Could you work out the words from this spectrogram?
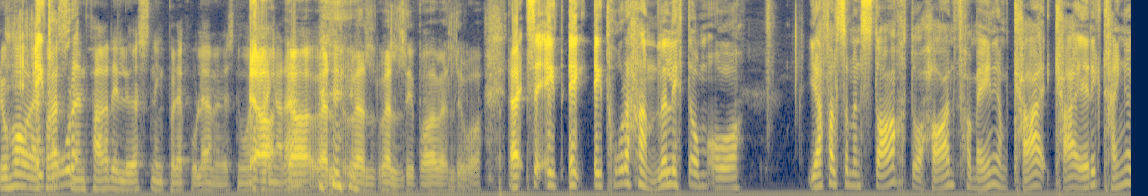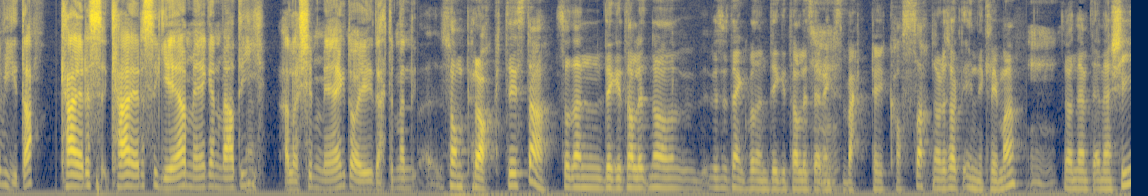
Nå har jeg, jeg forresten det- en ferdig løsning på det problemet, hvis noen ja, trenger det. ja veld, veld, veldig bra. veldig bra Nei, så jeg, jeg, jeg tror det handler litt om å Iallfall som en start å ha en formening om hva, hva er det jeg trenger å vite. Hva er, det, hva er det som gir meg en verdi? Eller ikke meg da i dette, men Sånn praktisk, da. Så den digitali nå, hvis du tenker på den digitaliseringsverktøykassa Nå har du sagt inneklima, du har nevnt energi,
